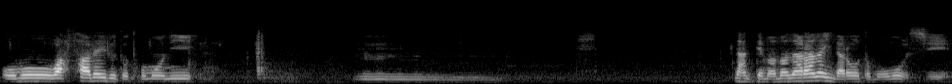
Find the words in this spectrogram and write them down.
思わされるとともに、うーん、なんてままならないんだろうとも思うし、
